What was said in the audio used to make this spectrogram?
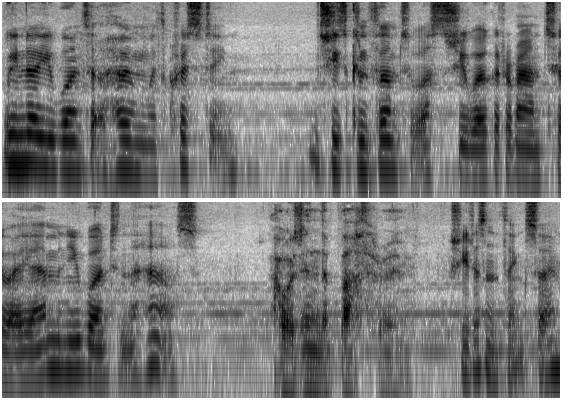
We know you weren't at home with Christine. She's confirmed to us she woke at around 2 a.m. and you weren't in the house. I was in the bathroom. She doesn't think so.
